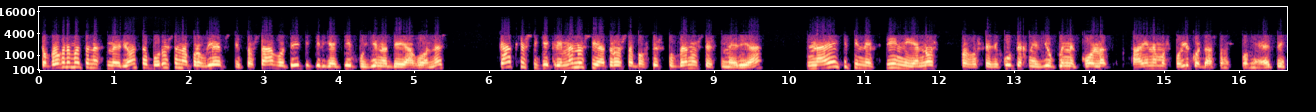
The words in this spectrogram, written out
Το πρόγραμμα των εφημεριών θα μπορούσε να προβλέψει το Σάββατο ή την Κυριακή που γίνονται οι αγώνες κάποιος συγκεκριμένος ιατρός από αυτούς που μπαίνουν σε εφημερία να έχει την ευθύνη ενός ποδοσφαιρικού παιχνιδιού που είναι κόλλα, θα είναι όμως πολύ κοντά στο νοσοκομείο, έτσι.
